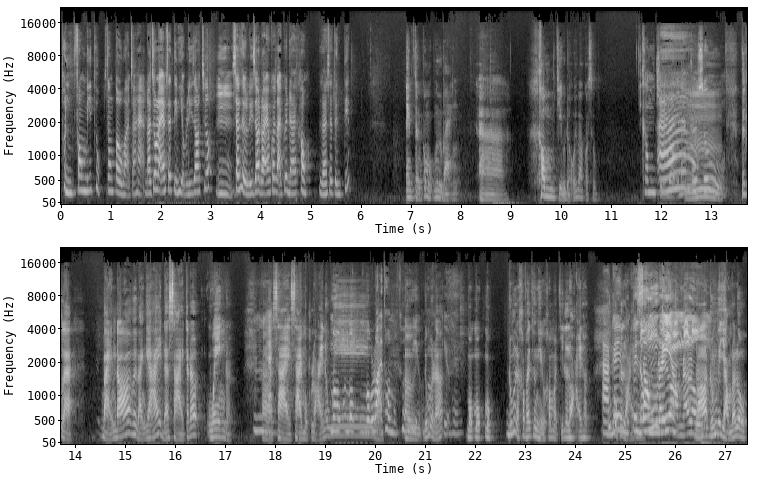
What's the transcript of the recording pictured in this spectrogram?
thuần phong mỹ tục trong tàu bạn chẳng hạn? Nói chung là em sẽ tìm hiểu lý do trước. Ừ. xem thử lý do đó em có giải quyết được hay không. Rồi em sẽ tính tiếp em từng có một người bạn à, không chịu đổi bao cao su. Không chịu À. đổi bao cao su. Ừm, tức là bạn đó với bạn gái đã xài cái đó quen rồi. À, xài xài một loại nó một quen một một rồi. loại thôi một thương Ừ, hiệu đúng thôi, rồi đó. kiểu thế. Một một một đúng là không phải thương hiệu không mà chỉ là loại thôi. À đúng cái, một cái một loại cái đó. dòng đúng đấy cái luôn. dòng đó luôn. Đó đúng cái dòng đó luôn.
